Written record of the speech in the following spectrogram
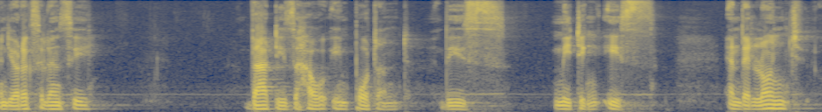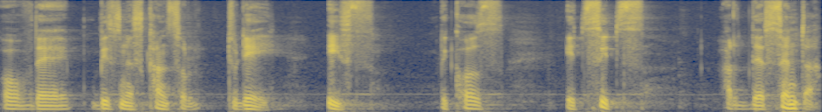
And Your Excellency, that is how important this meeting is. And the launch of the Business Council today is because it sits at the center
